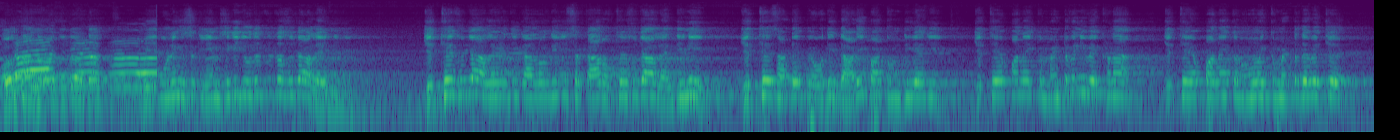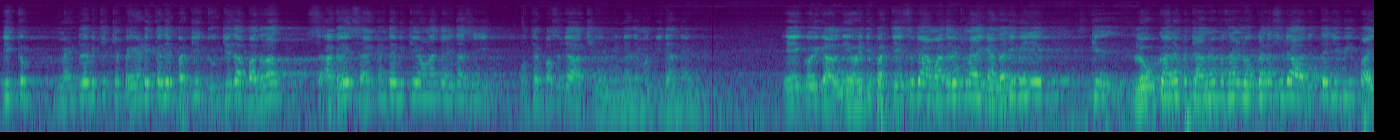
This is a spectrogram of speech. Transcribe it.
ਬਹੁਤ ਧੰਨਵਾਦ ਜੀ ਤੁਹਾਡਾ। ਵੀ ਸਕੀਮ ਸੀਗੀ ਜੀ, ਉਹਦੇ ਤੇ ਤਾਂ ਸੁਝਾਅ ਲਏ ਨਹੀਂ ਜੀ। ਜਿੱਥੇ ਸੁਝਾਅ ਲੈਣ ਦੀ ਗੱਲ ਹੁੰਦੀ ਜੀ, ਸਰਕਾਰ ਉੱਥੇ ਸੁਝਾਅ ਲੈਂਦੀ ਨਹੀਂ। ਜਿੱਥੇ ਸਾਡੇ ਪਿਓ ਦੀ ਦਾੜੀ ਪੱਟ ਹੁੰਦੀ ਹੈ ਜੀ, ਜਿੱਥੇ ਆਪਾਂ ਨੇ ਇੱਕ ਮਿੰਟ ਵੀ ਨਹੀਂ ਵੇਖਣਾ, ਜਿੱਥੇ ਆਪਾਂ ਨੇ ਕਾਨੂੰਨ ਇੱਕ ਮਿੰਟ ਦੇ ਵਿੱਚ, ਇੱਕ ਮਿੰਟ ਦੇ ਵਿੱਚ ਚਪੇੜ ਇੱਕ ਦੇ ਵੱਜੀ ਦੂਜੇ ਦਾ ਬਦਲਾ ਅਗਲੇ ਸੈਕਿੰਡ ਦੇ ਵਿੱਚ ਆਉਣਾ ਚਾਹੀਦਾ ਸੀ ਉੱਥੇ ਆਪਾਂ ਸੁਝਾਅ 6 ਮਹੀਨਿਆਂ ਦੇ ਮੰਗੀ ਜਾਂਦੇ ਹਾਂ ਜੀ। ਇਹ ਕੋਈ ਗੱਲ ਨਹੀਂ ਹੋਈ ਜੀ, ਪਰ ਜੇ ਸੁਝਾਵਾਂ ਦੇ ਵਿੱਚ ਮੈਂ ਇਹ ਕਹਿੰਦਾ ਜੀ ਵੀ ਜੇ ਕਿ ਲੋਕਾਂ ਨੇ 95% ਲੋਕਾਂ ਨੇ ਸੁਝਾਅ ਦਿੱਤੇ ਜੀ ਵੀ ਭਾਈ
